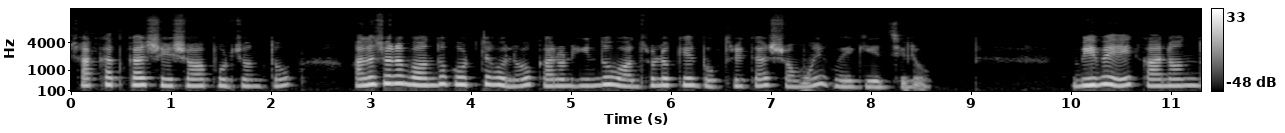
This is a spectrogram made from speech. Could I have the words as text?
সাক্ষাৎকার শেষ হওয়া পর্যন্ত আলোচনা বন্ধ করতে হলো কারণ হিন্দু ভদ্রলোকের বক্তৃতার সময় হয়ে গিয়েছিল। বিবেকানন্দ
